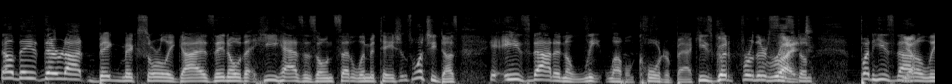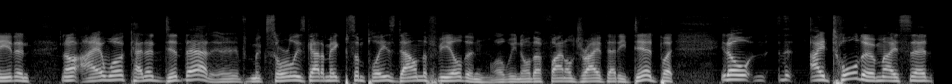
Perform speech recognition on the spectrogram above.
you know they they're not big McSorley guys. They know that he has his own set of limitations, which he does. He's not an elite level quarterback. He's good for their Right. system. but he's not Yep. elite. And you know, Iowa kind of did that. If McSorley's got to make some plays down the field, and well, we know that final drive that he did. But you know, th- I told him, I said,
